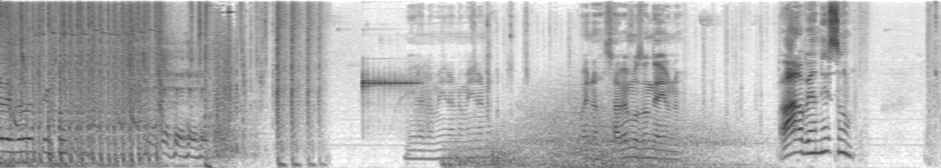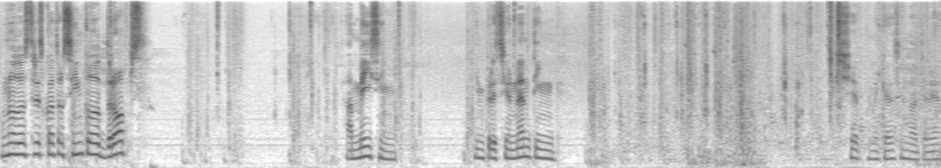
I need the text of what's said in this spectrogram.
Era el último. Míralo, míralo, míralo. Bueno, sabemos dónde hay uno. Ah, vean eso. Uno, dos, tres, cuatro, cinco drops. Amazing. Impresionante. Shit, me quedé sin material.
